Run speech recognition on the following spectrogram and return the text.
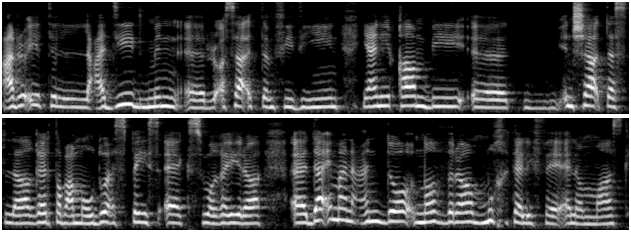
عن رؤية العديد من الرؤساء التنفيذيين. يعني قام بانشاء تسلا غير طبعا موضوع سبيس إكس وغيرها آه، دائما عنده نظرة مختلفة إيلون ماسك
